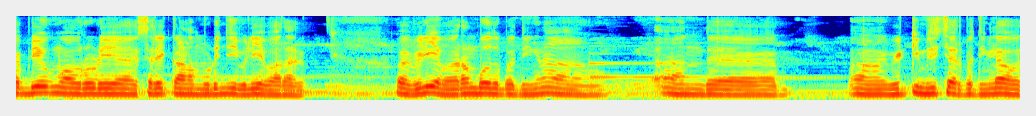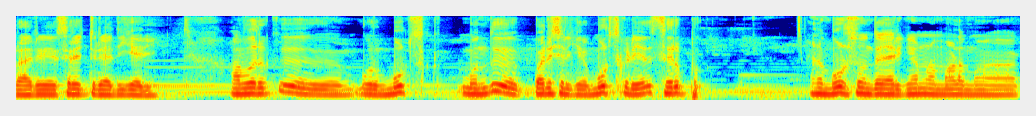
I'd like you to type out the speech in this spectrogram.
எப்படியும் அவருடைய சிறைக்காலம் முடிஞ்சு வெளியே வராரு. இப்போ வெளியே வரும்போது பார்த்திங்கன்னா அந்த வெட்டி மிதிச்சார் பார்த்தீங்களா அவர் அரு சிறைத்துறை அதிகாரி. அவருக்கு ஒரு பூட்ஸ் வந்து பரிசளிக்கிற பூட்ஸ் கிடையாது செருப்பு. அந்த பூட்ஸ் வந்து தயாரிக்காமல் நம்மளால்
